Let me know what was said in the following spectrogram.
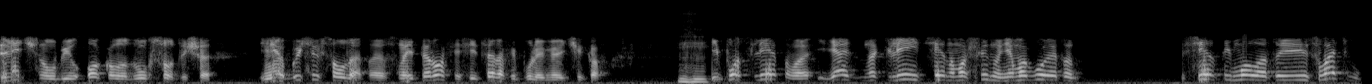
лично убил около 200 еще необычных солдат, а снайперов, офицеров и пулеметчиков. Угу. И после этого я наклеить себе на машину не могу этот сердце молот и свастику.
